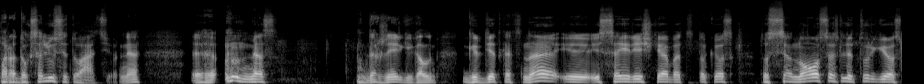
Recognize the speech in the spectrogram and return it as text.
paradoksalių situacijų. Ne? Mes dažnai irgi gal girdėt, kad, na, jisai, reiškia, bet tokios, tos senosios liturgijos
